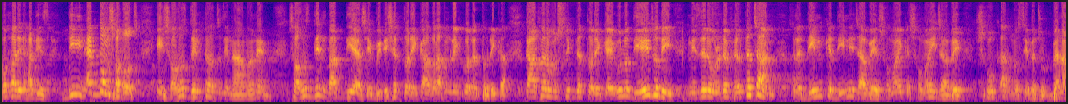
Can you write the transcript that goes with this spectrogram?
বুখারীর হাদিস, দিন একদম সহজ। এই সহজ দিনটা যদি না মানেন, সহজ দিন বাদ দিয়ে আসে ব্রিটিশের তরিকা, আব্রাহাম লিঙ্কনের তরিকা, কাফের মুশরিকদের তরিকা, এগুলো দিয়েই যদি নিজের উল্টে ফেলতে চান, তাহলে দিনকে দিনই যাবে, সময়কে সময়ই যাবে, সুখ আর নসিবে জুটবে না।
